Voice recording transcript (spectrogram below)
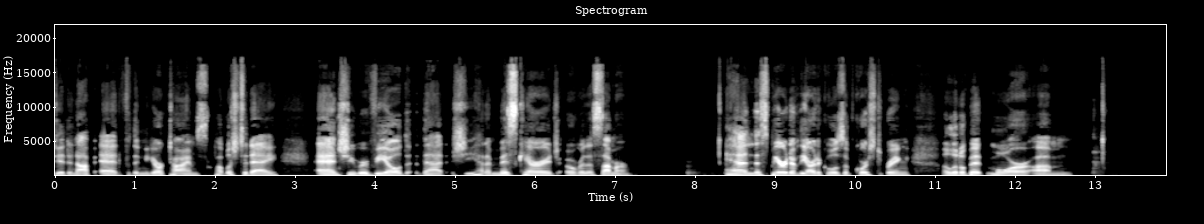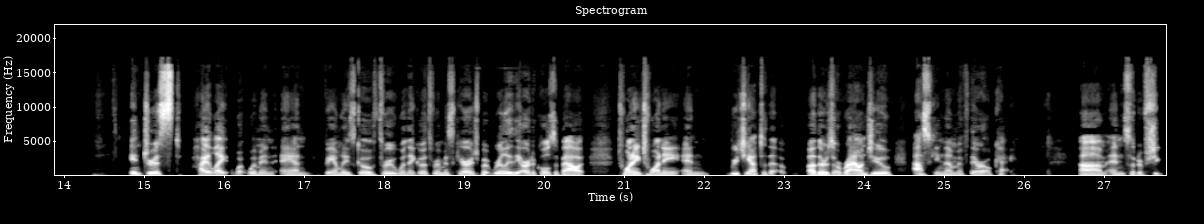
did an op-ed for the New York Times published today, and she revealed that she had a miscarriage over the summer. And the spirit of the article is, of course, to bring a little bit more um, interest, highlight what women and families go through when they go through a miscarriage. But really, the article is about 2020 and reaching out to the others around you, asking them if they're okay. Um, and sort of she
